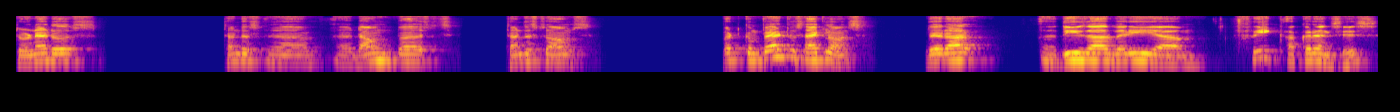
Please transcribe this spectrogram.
Tornadoes, thunder, uh, uh, downbursts, thunderstorms. But compared to cyclones, there are uh, these are very um, freak occurrences,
